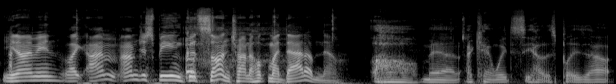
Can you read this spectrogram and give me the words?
You know what I mean? Like, I'm, I'm just being good son trying to hook my dad up now. Oh man, I can't wait to see how this plays out.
